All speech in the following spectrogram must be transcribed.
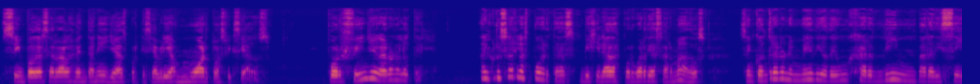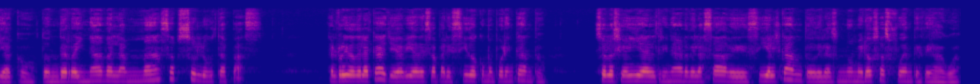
sin poder cerrar las ventanillas porque se habrían muerto asfixiados. Por fin llegaron al hotel. Al cruzar las puertas, vigiladas por guardias armados, se encontraron en medio de un jardín paradisíaco donde reinaba la más absoluta paz. El ruido de la calle había desaparecido como por encanto, Solo se oía el trinar de las aves y el canto de las numerosas fuentes de agua.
